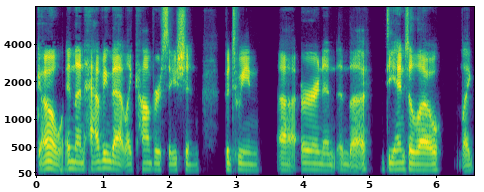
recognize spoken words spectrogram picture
go and then having that like conversation between uh Earn and, and the D'Angelo like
